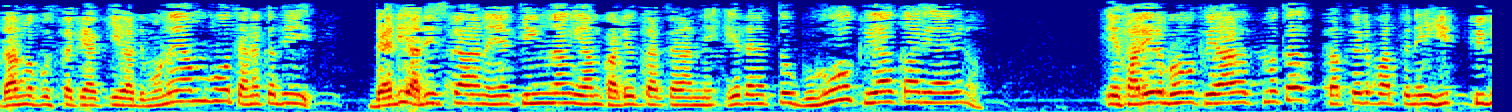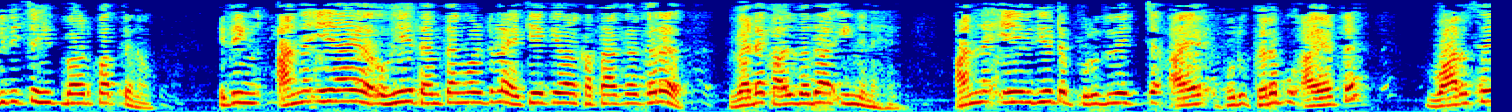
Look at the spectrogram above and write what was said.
ධර්ම පුස්තකයක් කියලාදී මොන යම් හෝ තැනකදී දැඩි අදිස්ථානයකින් නම් යම් කටයුත්තක් කරන්නේ ඒ තැනත්තු බොහෝ ක්‍රියාකාරී අය වෙනවා. ඒ ශරීර බොහොම ක්‍රියාත්මක තත්ත්වයටපත් වෙන හිත් පිබිදිච්ච හිත් බවටපත් වෙනවා. ඉතින් අන්න ඒ අය ඔහේ තැන් තැන් වලටලා එක එක ඒවා කතා කර කර වැඩ කල් දදා ඉන්නේ නැහැ. අන්න ඒ විදිහට පුරුදු වෙච්ච අය කරපු අයට වර්ෂය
